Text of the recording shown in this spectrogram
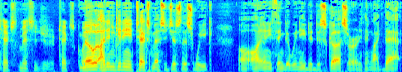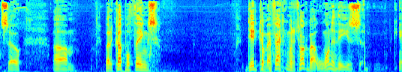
text messages or text questions? No, I didn't get any text messages this week uh, on anything that we need to discuss or anything like that. So, um, but a couple things did come. In fact, I'm going to talk about one of these uh,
